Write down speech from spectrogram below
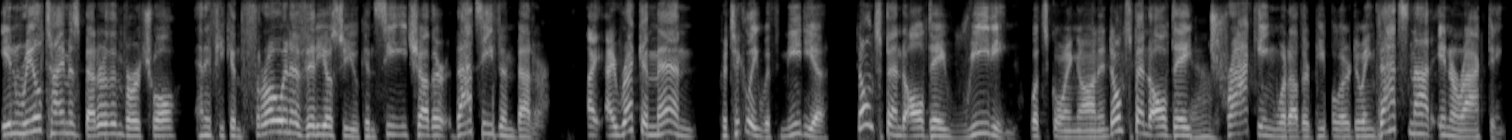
in real time is better than virtual. And if you can throw in a video so you can see each other, that's even better. I, I recommend, particularly with media, don't spend all day reading what's going on and don't spend all day yeah. tracking what other people are doing. That's not interacting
